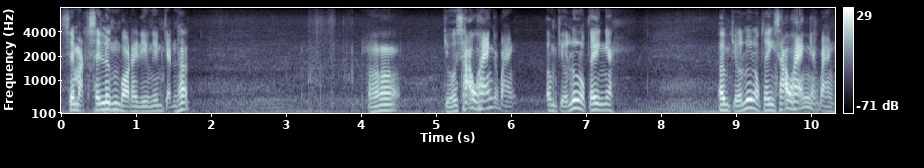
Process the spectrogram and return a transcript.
Xe mặt, xe lưng, bò này đều nghiêm chỉnh hết. Đó. chữa 6 tháng các bạn. Ôm chữa lứa đầu tiên nha. Ôm chữa lứa đầu tiên 6 tháng nha các bạn.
